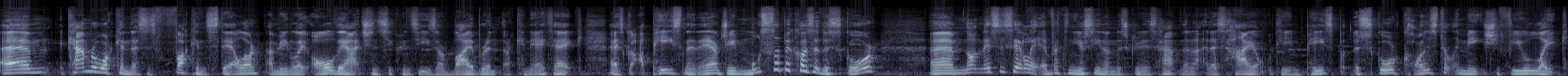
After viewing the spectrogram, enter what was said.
Um, camera work in this is fucking stellar. I mean, like all the action sequences are vibrant, they're kinetic. It's got a pace and an energy, mostly because of the score. Um, not necessarily everything you're seeing on the screen is happening at this high octane pace, but the score constantly makes you feel like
